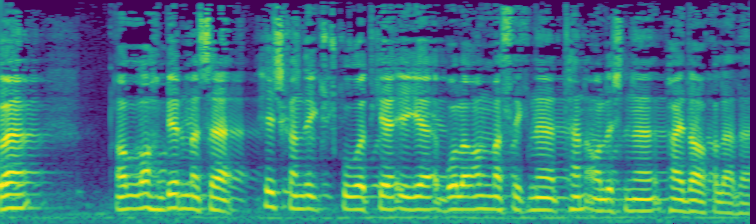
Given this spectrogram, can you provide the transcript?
va olloh bermasa hech qanday kuch quvvatga ega bo'la olmaslikni tan olishni paydo qiladi.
